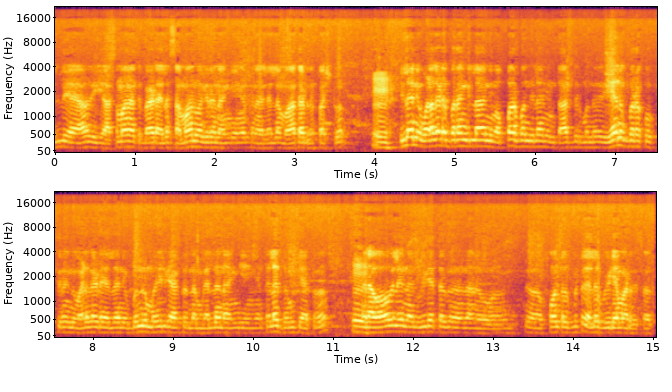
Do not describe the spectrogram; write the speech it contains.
ಎಲ್ಲಿ ಯಾವ್ದು ಈ ಅಸಮಾನತೆ ಬೇಡ ಎಲ್ಲ ಸಮಾನವಾಗಿರೋ ನಂಗೆ ಅಂತ ನಾನು ನಾನೆಲ್ಲ ಮಾತಾಡ್ದೆ ಫಸ್ಟ್ ಇಲ್ಲ ನೀವು ಒಳಗಡೆ ಬರಂಗಿಲ್ಲ ನಿಮ್ಮ ಅಪ್ಪಾರ್ ಬಂದಿಲ್ಲ ನಿಮ್ ತಾತರು ಬಂದಿಲ್ಲ ಏನಕ್ಕೆ ಬರಕ್ ಹೋಗ್ತೀರಾ ನೀವು ಒಳಗಡೆ ಎಲ್ಲ? ನೀವು ಬಂದ್ರೆ ಮೈಲಿಗೆ ಆಗ್ತದೆ ನಮ್ಗೆಲ್ಲ ಹಂಗೆ ಹಿಂಗೆ ಅಂತೆಲ್ಲ ಧಮಕಿ ಆಗ್ತದೆ. ನಾನು ಅವಾಗಲೇ ನಾನು ವಿಡಿಯೋ ತೆಗೆದು ನಾನು ಫೋನ್ ತೆಗೆದ್ಬಿಟ್ಟು ಎಲ್ಲ ವಿಡಿಯೋ ಮಾಡಿದೆ ಸರ್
